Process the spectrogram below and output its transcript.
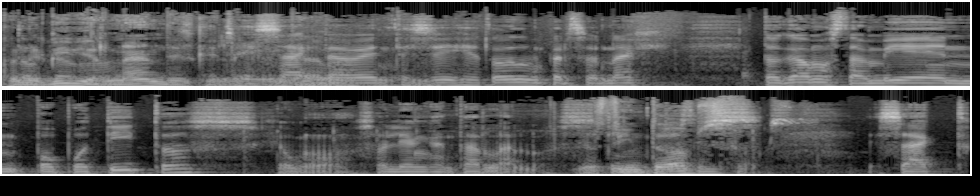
Con el Vivi Hernández que le Exactamente, sí, todo un personaje. Tocamos también Popotitos, como solían cantarla los... Los Teen Tops. Exacto.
